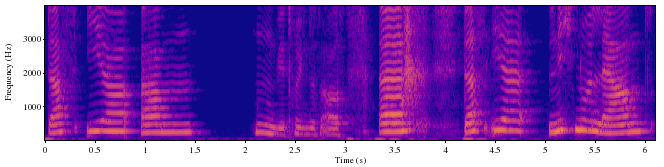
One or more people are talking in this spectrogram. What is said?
dass ihr, ähm, hm, wir drücken das aus, äh, dass ihr nicht nur lernt,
